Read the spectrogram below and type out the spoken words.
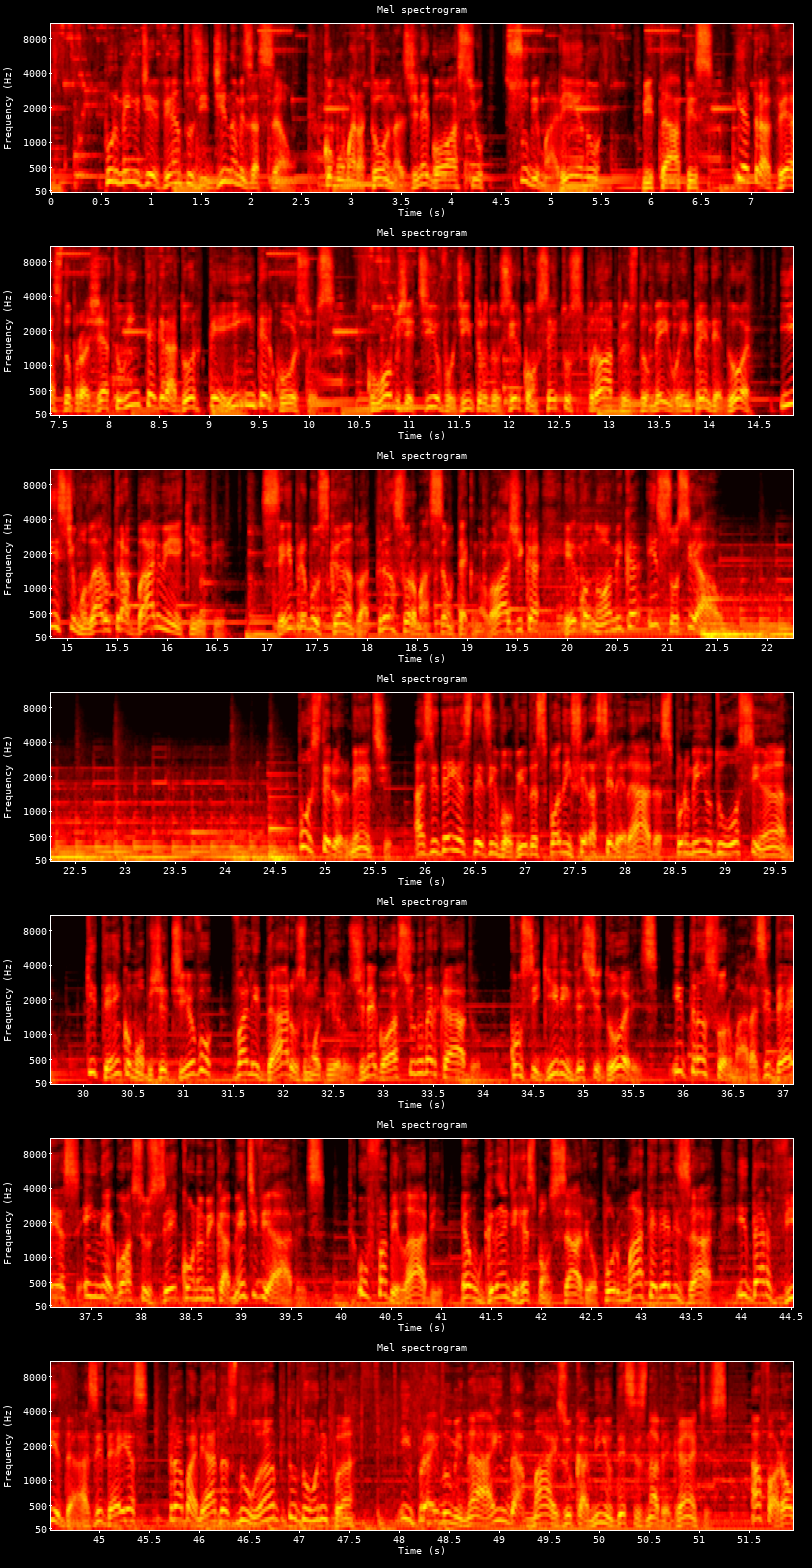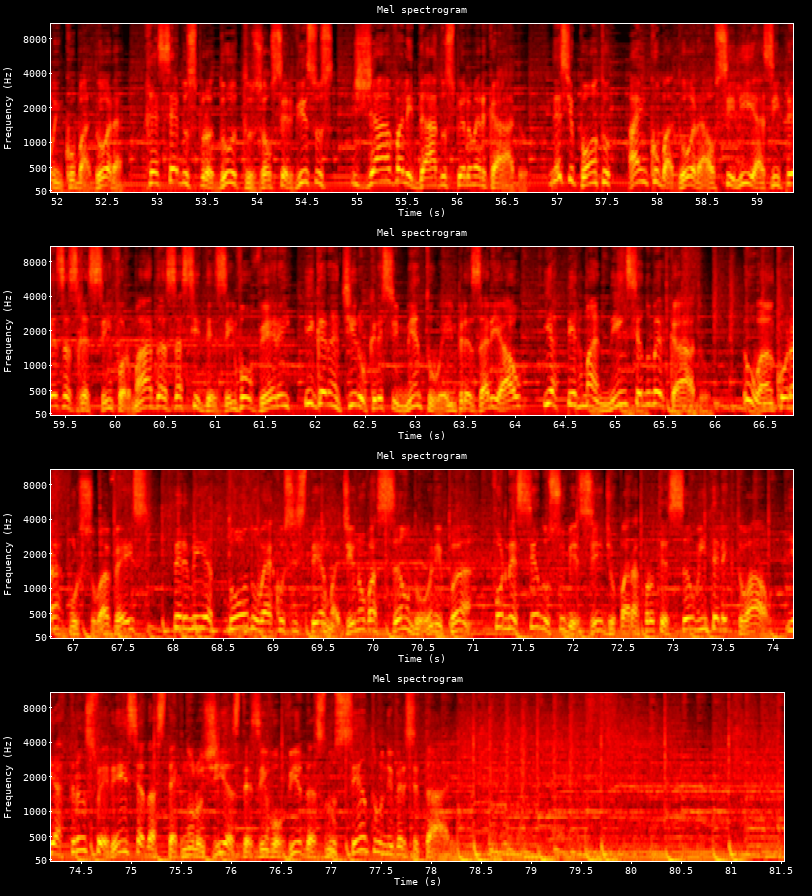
por meio de eventos de dinamização, como maratonas de negócio, submarino, meetups e através do projeto integrador PI Intercursos, com o objetivo de introduzir conceitos próprios do meio empreendedor e estimular o trabalho em equipe, sempre buscando a transformação tecnológica, econômica e social. Posteriormente, as ideias desenvolvidas podem ser aceleradas por meio do oceano, que tem como objetivo validar os modelos de negócio no mercado, conseguir investidores e transformar as ideias em negócios economicamente viáveis. O FabLab é o grande responsável por materializar e dar vida às ideias trabalhadas no âmbito do Unipan. E para iluminar ainda mais o caminho desses navegantes, a Farol Incubadora recebe os produtos ou serviços já validados pelo mercado. Nesse ponto, a incubadora auxilia as empresas recém-formadas a se desenvolverem e garantir o crescimento empresarial e a permanência no mercado. O Âncora, por sua vez, permeia todo o ecossistema de inovação do Unipan, fornecendo subsídio para a proteção intelectual e a transferência das tecnologias desenvolvidas no centro universitário.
